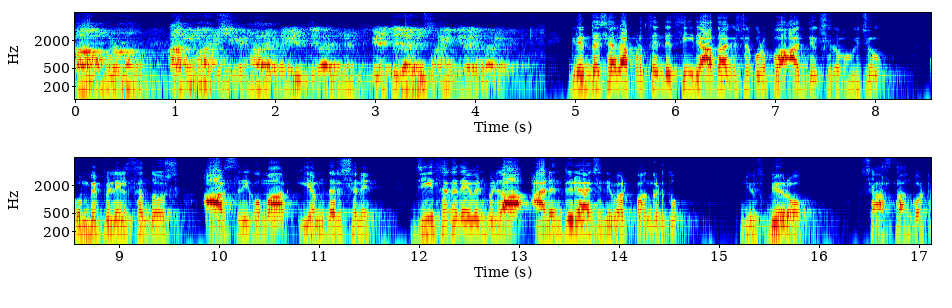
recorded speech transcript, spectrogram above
കാമ്പുള്ള അതിമാനുഷികന്മാരായിട്ടുള്ള എഴുത്തുകാരനും എഴുത്തുകാരും സാഹിത്യകാരന്മാരായിരുന്നു ഗ്രന്ഥശാല പ്രസിഡന്റ് സി രാധാകൃഷ്ണക്കുറുപ്പ് അധ്യക്ഷത വഹിച്ചു. കുമ്പിപ്പിള്ളിൽ Santhosh R Sreekumar M Darsanan G Sahadevan Pillai Ananturaj എന്നിവർ പങ്കെടുത്തു. News bureau Sasthamkotta.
